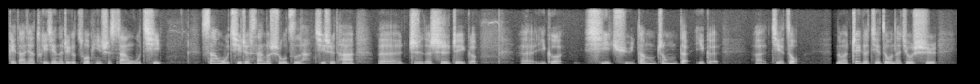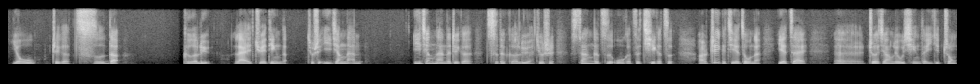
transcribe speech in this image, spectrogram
给大家推荐的这个作品是三五七。三五七这三个数字啊，其实它呃指的是这个呃一个戏曲当中的一个呃节奏。那么这个节奏呢，就是由这个词的格律。来决定的就是《忆江南》，《忆江南》的这个词的格律啊，就是三个字、五个字、七个字，而这个节奏呢，也在呃浙江流行的一种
